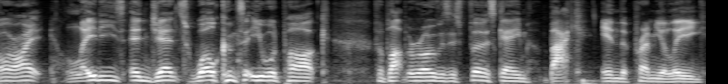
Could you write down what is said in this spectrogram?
All right, ladies and gents, welcome to Ewood Park for Blackburn Rovers' first game back in the Premier League.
